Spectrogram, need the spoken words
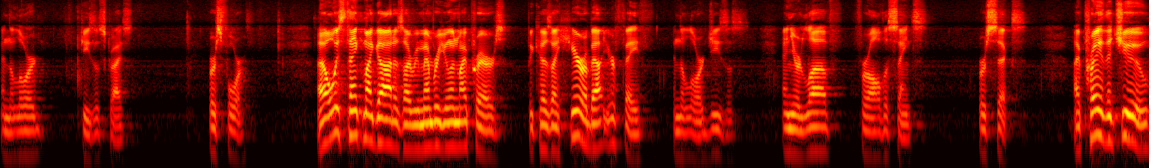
and the Lord Jesus Christ. Verse 4 I always thank my God as I remember you in my prayers because I hear about your faith in the Lord Jesus and your love for all the saints. Verse 6 I pray that you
